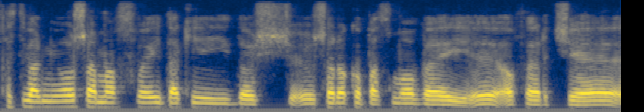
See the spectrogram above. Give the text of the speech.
Festiwal Miłosza ma w swojej takiej dość szerokopasmowej y, ofercie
